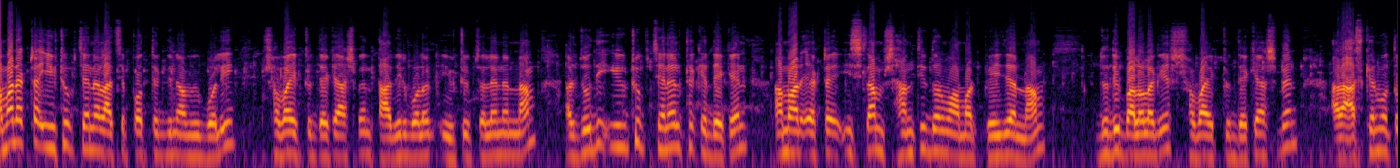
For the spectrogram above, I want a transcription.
আমার একটা ইউটিউব চ্যানেল আছে প্রত্যেক দিন আমি বলি, সবাই একটু দেখে আসবেন। তাদের বলে ইউটিউব চ্যানেলের নাম। আর যদি ইউটিউব চ্যানেল থেকে দেখেন, আমার একটা ইসলাম শান্তি ধর্ম আমার পেজের নাম। যদি ভালো লাগে, সবাই একটু দেখে আসবেন। আর আজকের মতো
